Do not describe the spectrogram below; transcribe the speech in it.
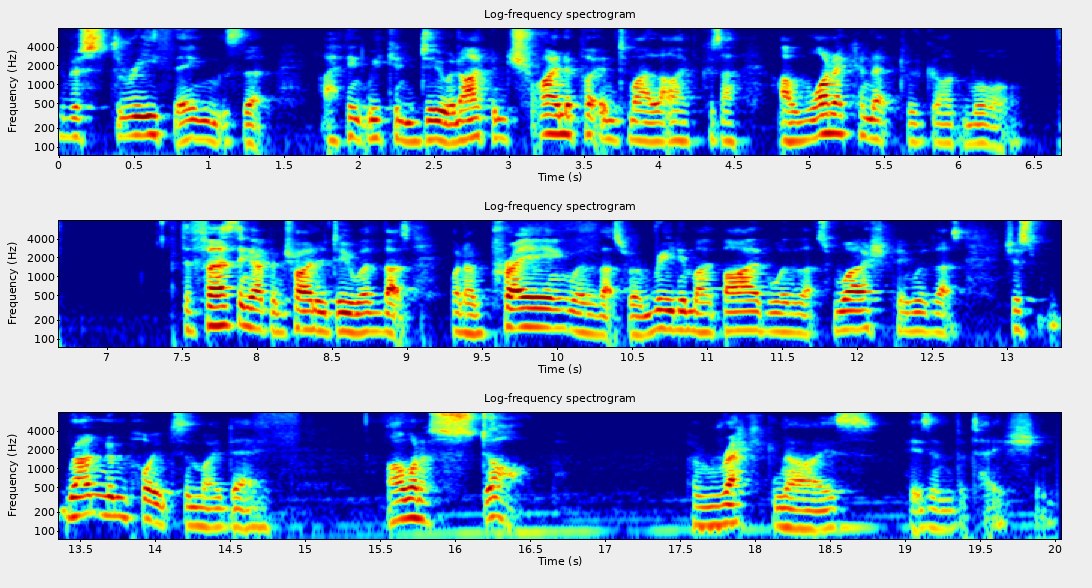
Give us three things that I think we can do, and I've been trying to put into my life because I, I want to connect with God more. The first thing I've been trying to do, whether that's when I'm praying, whether that's when I'm reading my Bible, whether that's worshipping, whether that's just random points in my day, I want to stop and recognize His invitation.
